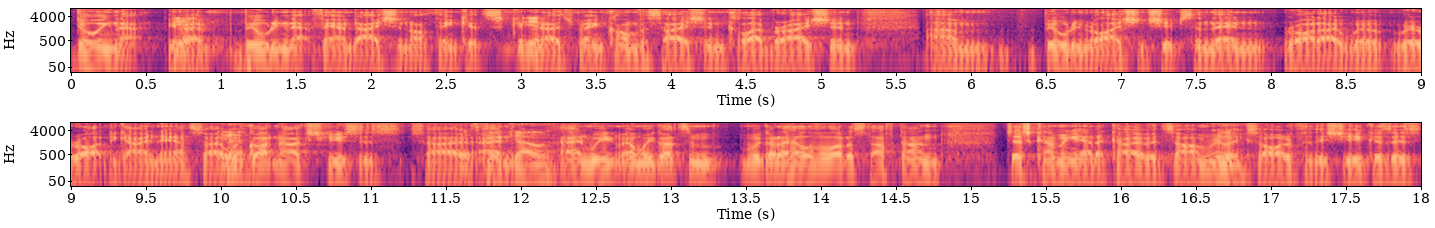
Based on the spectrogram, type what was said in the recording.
doing that, you yeah. know, building that foundation. I think it's you yeah. know it's been conversation, collaboration, um, building relationships, and then righto, we're, we're right to go now. So yeah. we've got no excuses. So Let's and, and we and we got some we got a hell of a lot of stuff done just coming out of COVID. So I'm really mm. excited for this year because there's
